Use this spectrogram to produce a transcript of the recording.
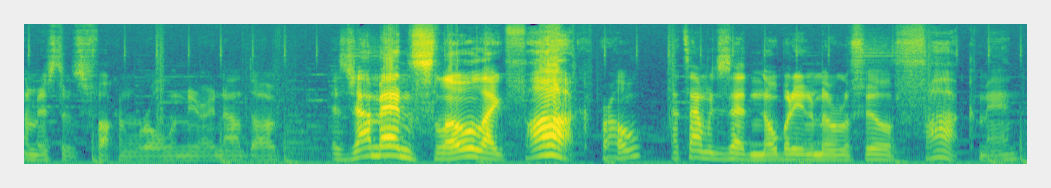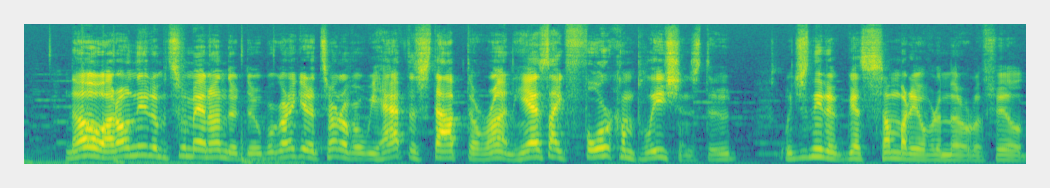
I mean, this dude's fucking rolling me right now, dog. Is John Madden slow? Like, fuck, bro. That time we just had nobody in the middle of the field. Fuck, man. No, I don't need him two-man under, dude. We're going to get a turnover. We have to stop the run. He has like four completions, dude. We just need to get somebody over the middle of the field.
